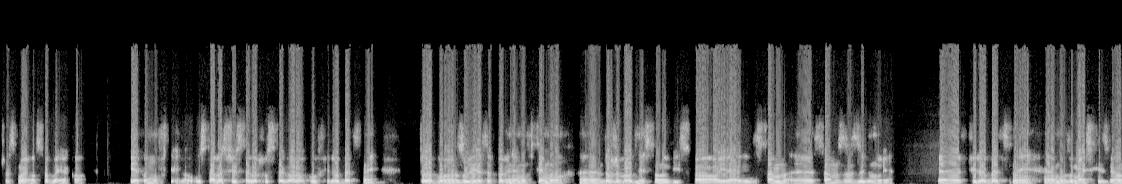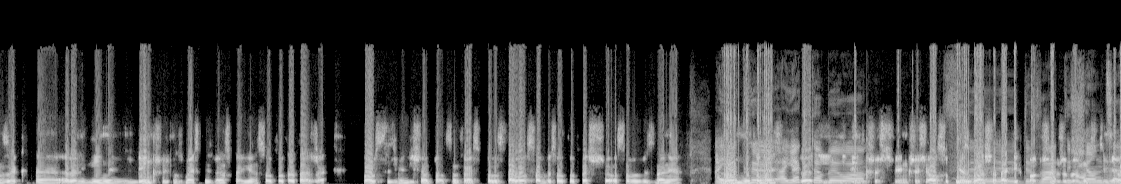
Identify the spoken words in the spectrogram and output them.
przez moją osobę jako, jako muftiego. Ustawa z 1936 roku w chwili obecnej który obowiązuje, zapewnia muftiemu e, dożywotnie stanowisko, o ile sam, e, sam zrezygnuje. E, w chwili obecnej muzułmański związek religijny, większość muzułmańskich związków religijnych są to Tatarze Polsce 90%, natomiast pozostałe osoby są to też osoby wyznania a jak, a jak to I, było? I większość, większość osób nie zgłasza takich potrzeb, żeby mufti miał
